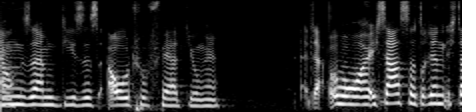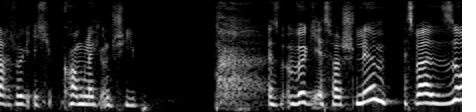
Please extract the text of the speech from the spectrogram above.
langsam dieses Auto fährt, Junge. Da, oh, ich saß da drin, ich dachte wirklich, ich komme gleich und schieb. Es war wirklich, es war schlimm. Es war so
